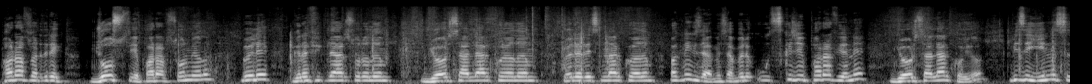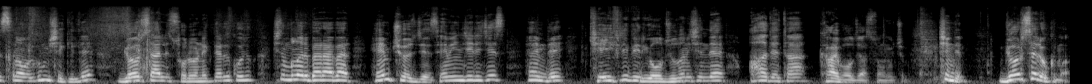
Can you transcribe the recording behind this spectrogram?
paragrafları direkt COS diye paragraf sormayalım. Böyle grafikler soralım, görseller koyalım, böyle resimler koyalım. Bak ne güzel. Mesela böyle sıkıcı bir paragraf yerine görseller koyuyor. Biz de yeni nesil uygun bir şekilde görselli soru örnekleri de koyduk. Şimdi bunları beraber hem çözeceğiz hem inceleyeceğiz hem de keyifli bir yolculuğun içinde adeta kaybolacağız sonucu. Şimdi görsel okuma.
